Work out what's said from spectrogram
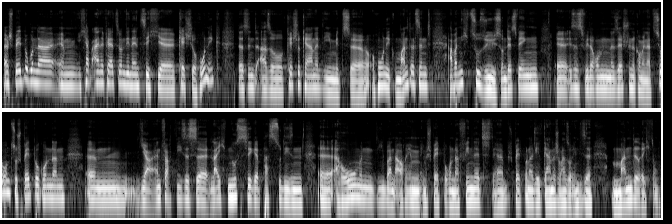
Beim Spätburgunder, ähm, ich habe eine Kreation, die nennt sich äh, Cashew Honig. Das sind also Cashewkerne, die mit äh, Honig ummantelt sind, aber nicht zu süß. Und deswegen äh, ist es wiederum eine sehr schöne Kombination zu Spätburgundern. Ähm, ja, einfach dieses äh, leicht nussige passt zu diesen äh, Aromen, die man auch im, im Spätburgunder findet. Der Spätburgunder geht gerne schon mal so in diese Mandelrichtung.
